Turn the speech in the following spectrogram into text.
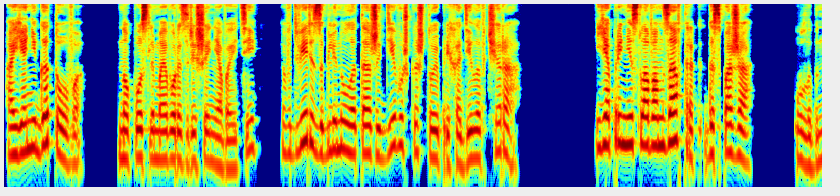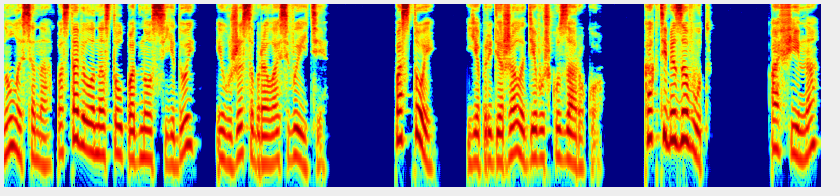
а я не готова. Но после моего разрешения войти, в дверь заглянула та же девушка, что и приходила вчера. «Я принесла вам завтрак, госпожа», Улыбнулась она, поставила на стол поднос с едой и уже собралась выйти. «Постой!» Я придержала девушку за руку. «Как тебя зовут?» «Афина»,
